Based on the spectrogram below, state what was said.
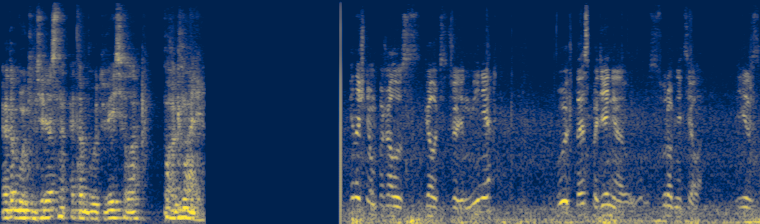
Это будет интересно, это будет весело. Погнали! И начнем, пожалуй, с Galaxy J1 Mini. Будет тест падения с уровня тела. И с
